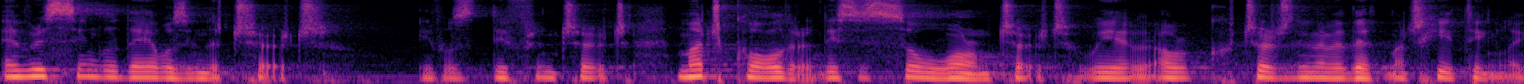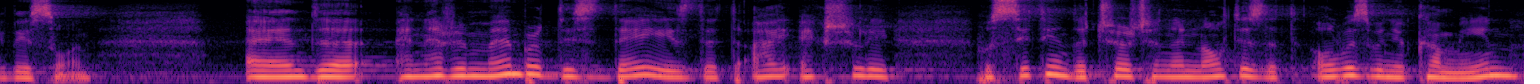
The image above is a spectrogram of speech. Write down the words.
every single day I was in the church. It was different church, much colder. This is so warm church. We, our church didn't have that much heating like this one. And, uh, and I remember these days that I actually was sitting in the church and I noticed that always when you come in,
